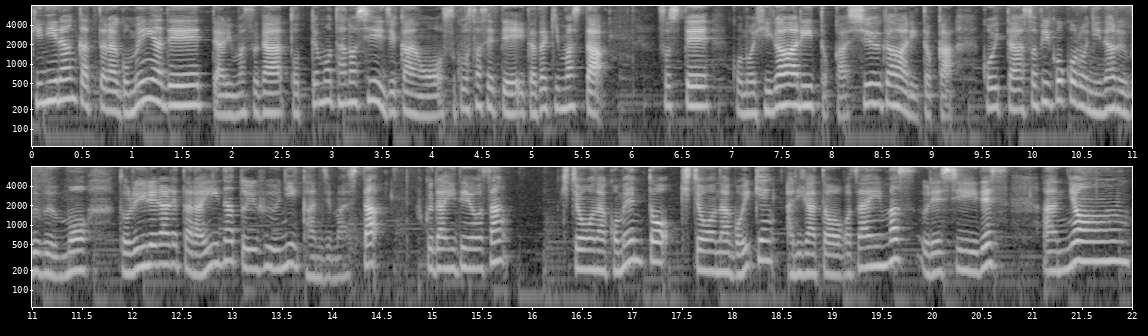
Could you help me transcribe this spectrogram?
気に入らんかったらごめんやでってありますがとっても楽しい時間を過ごさせていただきました。そしてこの日替わりとか週替わりとかこういった遊び心になる部分も取り入れられたらいいなというふうに感じました。福田秀夫さん貴重なコメント貴重なご意見ありがとうございます。嬉しいです。アンニョン。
